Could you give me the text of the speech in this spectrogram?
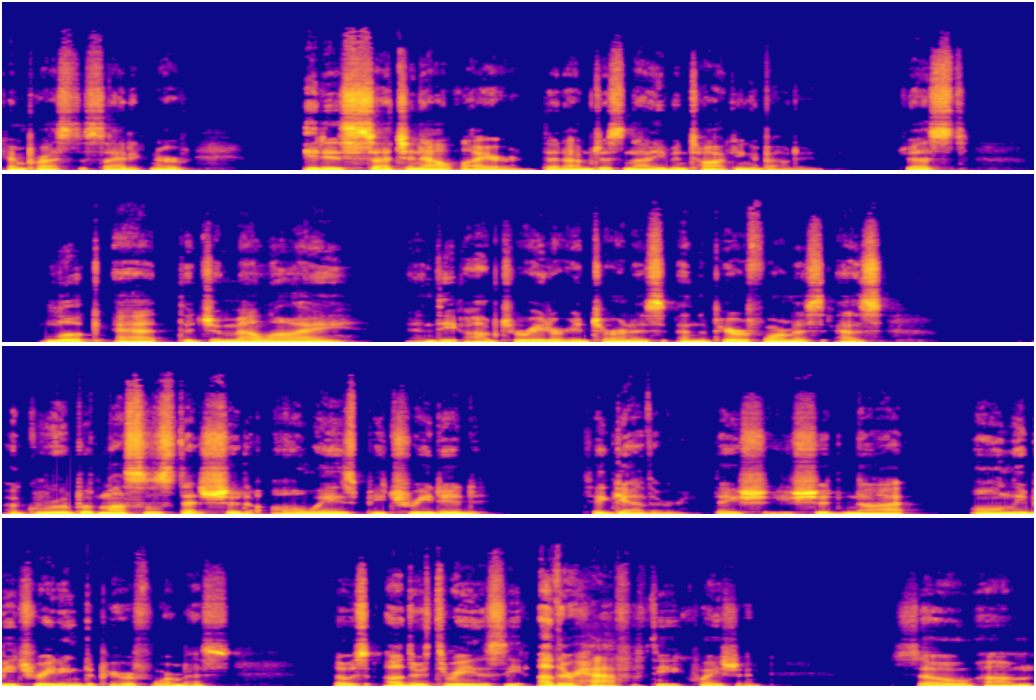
compress the sciatic nerve. It is such an outlier that I'm just not even talking about it. Just look at the gemelli and the obturator internus and the piriformis as a group of muscles that should always be treated together. They sh- you should not only be treating the piriformis. Those other three is the other half of the equation. So um,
